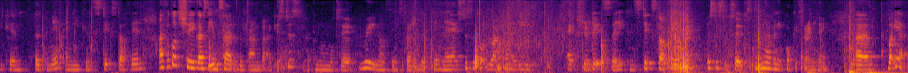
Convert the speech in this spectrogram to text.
you can open it and you can stick stuff in. I forgot to show you guys the inside of the brown bag. It's just like a normal tote, really nothing special in there. It's just got like one of these extra bits that you can stick stuff in. It's just a tote, it doesn't have any pockets or anything. Um, but yeah,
